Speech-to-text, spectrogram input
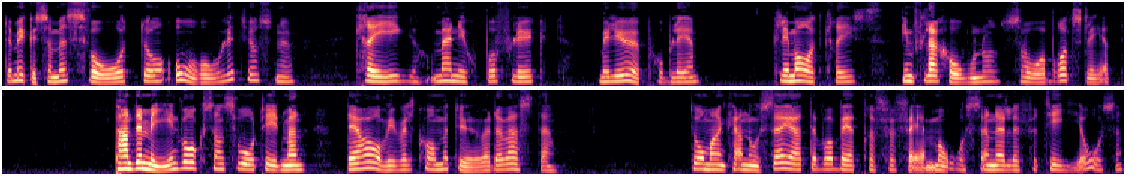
Det är mycket som är svårt och oroligt just nu. Krig, människor på flykt, miljöproblem, klimatkris, inflation och svår brottslighet. Pandemin var också en svår tid men där har vi väl kommit över det värsta. Så man kan nog säga att det var bättre för fem år sedan eller för tio år sedan.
